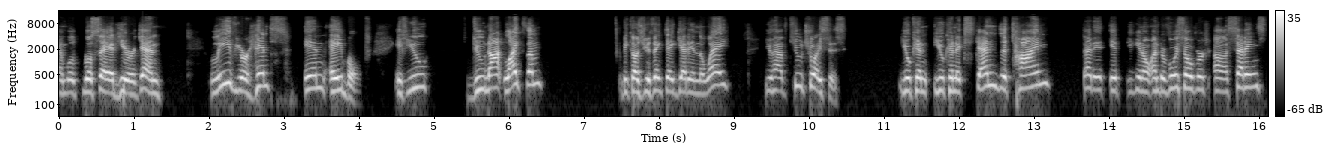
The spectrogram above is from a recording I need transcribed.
and we'll we'll say it here again. Leave your hints enabled. If you do not like them because you think they get in the way, you have two choices. You can you can extend the time that it, it you know, under voiceover uh, settings,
